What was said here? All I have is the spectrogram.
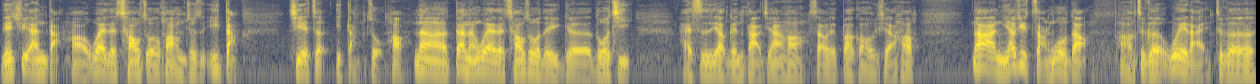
连续安打好，外的操作的话，我们就是一档。接着一档做好，那当然未来的操作的一个逻辑，还是要跟大家哈稍微报告一下哈。那你要去掌握到啊这个未来这个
